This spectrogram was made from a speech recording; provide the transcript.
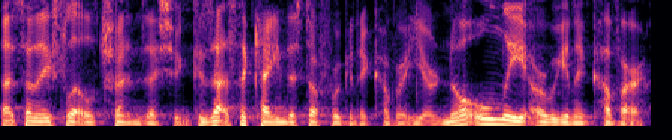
that's a nice little transition because that's the kind of stuff we're going to cover here. Not only are we going to cover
